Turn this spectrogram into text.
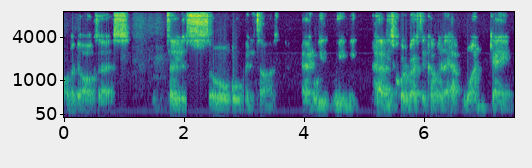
on a dog's ass. I tell you this so many times. And we, we, we have these quarterbacks that come in and they have one game,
